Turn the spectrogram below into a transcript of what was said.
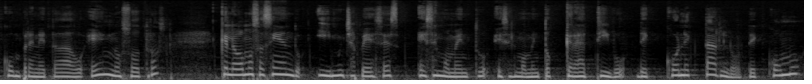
compenetrado en nosotros que lo vamos haciendo y muchas veces ese momento es el momento creativo de conectarlo, de cómo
